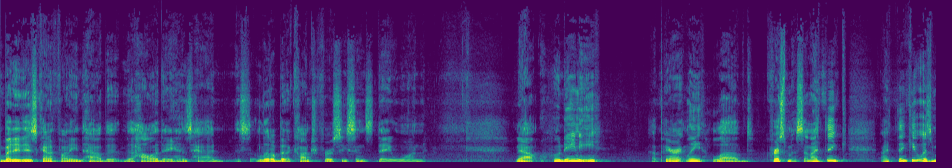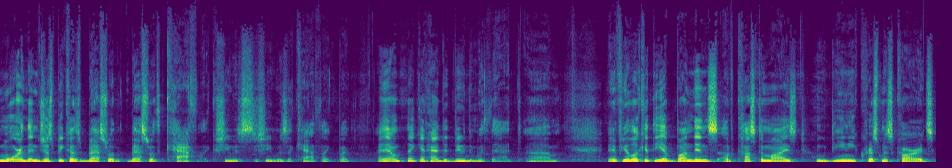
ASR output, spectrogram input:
But it is kind of funny how the, the holiday has had this little bit of controversy since day one. Now, Houdini apparently loved Christmas, and I think I think it was more than just because Bess was Bess was Catholic. She was she was a Catholic, but I don't think it had to do with that. Um, if you look at the abundance of customized Houdini Christmas cards,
